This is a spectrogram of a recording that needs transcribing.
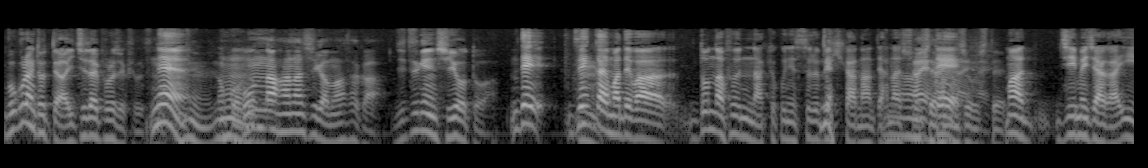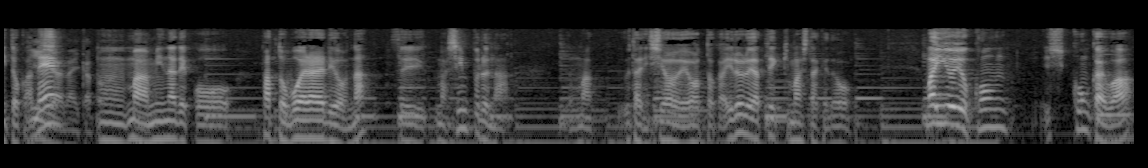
僕らにとっては一大プロジェクトですね。ねえ、ねなんかこんな話がまさか実現しようとは。で前回まではどんな風な曲にするべきかなんて話をしねて、話をしてまあ、G メジャーがいいとかね。いかと。うん。まあ、みんなでこうパッと覚えられるようなそういう、まあ、シンプルな、まあ、歌にしようよとかいろいろやってきましたけど、まあ、いよいよ今今回は、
